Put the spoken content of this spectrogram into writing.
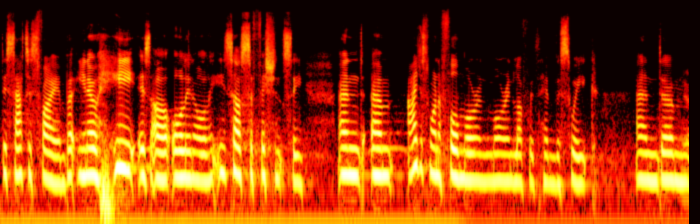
dissatisfying. But you know, He is our all in all, He's our sufficiency. And um, I just want to fall more and more in love with Him this week. And um, yeah,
